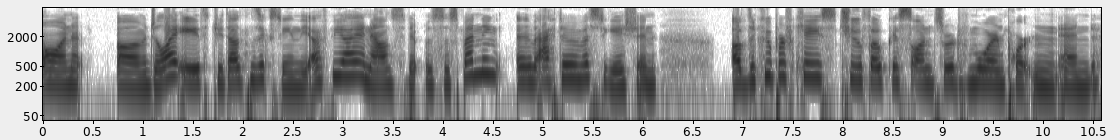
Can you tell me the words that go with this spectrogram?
on um, July 8th, 2016, the FBI announced that it was suspending an active investigation of the Cooper case to focus on sort of more important and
